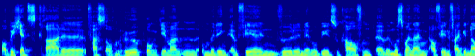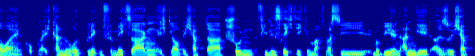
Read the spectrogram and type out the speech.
Ob ich jetzt gerade fast auf dem Höhepunkt jemanden unbedingt empfehlen würde, eine Immobilie zu kaufen, äh, muss man dann auf jeden Fall genauer hingucken. Ich kann nur rückblickend für mich sagen, ich glaube, ich habe da schon vieles richtig gemacht, was die Immobilien angeht. Also ich habe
